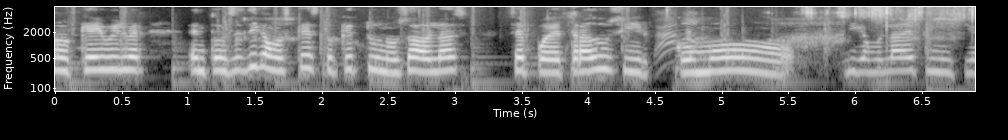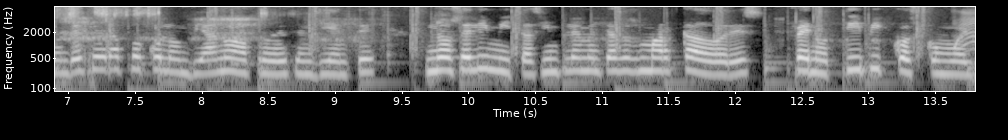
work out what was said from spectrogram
Ok, Wilber. Entonces, digamos que esto que tú nos hablas se puede traducir como, digamos, la definición de ser afrocolombiano, afrodescendiente, no se limita simplemente a esos marcadores fenotípicos como el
